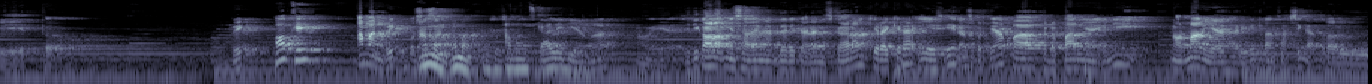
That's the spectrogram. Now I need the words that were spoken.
Gitu. Rick, Oke, aman Rick posisi? aman, aman. Aman sekali dia Pak. Oh iya. Jadi kalau misalnya ngeliat dari keadaan sekarang, kira-kira ISG akan seperti apa ke depannya? Ini normal ya, hari ini transaksi nggak terlalu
